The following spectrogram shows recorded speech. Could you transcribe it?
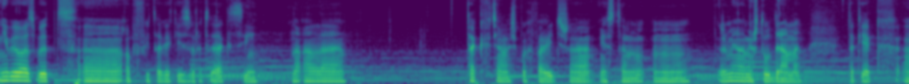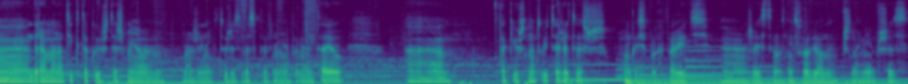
nie była zbyt e, obfita w jakieś zwroty akcji, no ale tak chciałam się pochwalić, że jestem, mm, że miałam już tą dramę. Tak jak e, dramę na TikToku już też miałem, może niektórzy z Was pewnie pamiętają. A tak już na Twitterze też mogę się pochwalić, e, że jestem zniesławiony, przynajmniej przez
